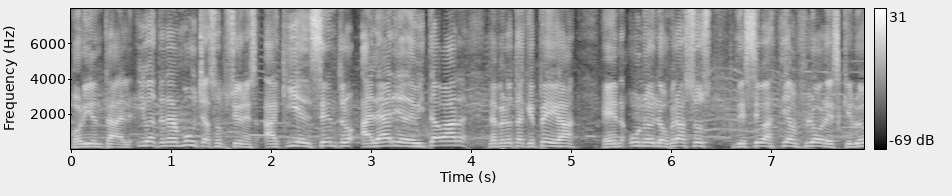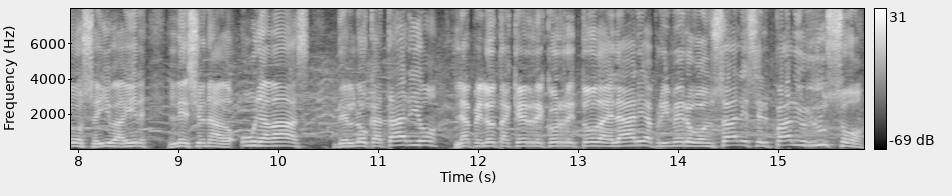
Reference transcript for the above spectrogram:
Oriental. Iba a tener muchas opciones. Aquí el centro al área de Vitabar, la pelota que pega en uno de los brazos de Sebastián Flores, que luego se iba a ir lesionado. Una más del locatario, la pelota que recorre toda el área. Primero González, el palo y Russo.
